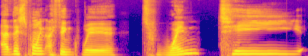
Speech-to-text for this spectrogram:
at this point, I think we're 20.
